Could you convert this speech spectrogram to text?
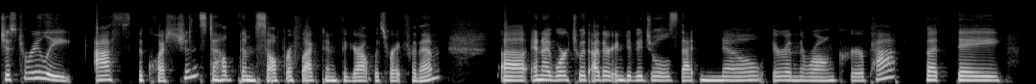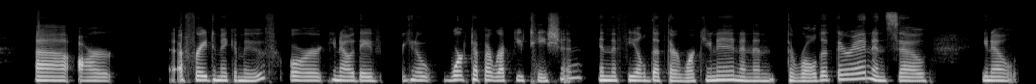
just really ask the questions to help them self-reflect and figure out what's right for them. Uh, and I've worked with other individuals that know they're in the wrong career path, but they uh, are afraid to make a move, or you know they've you know worked up a reputation in the field that they're working in and in the role that they're in, and so you know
